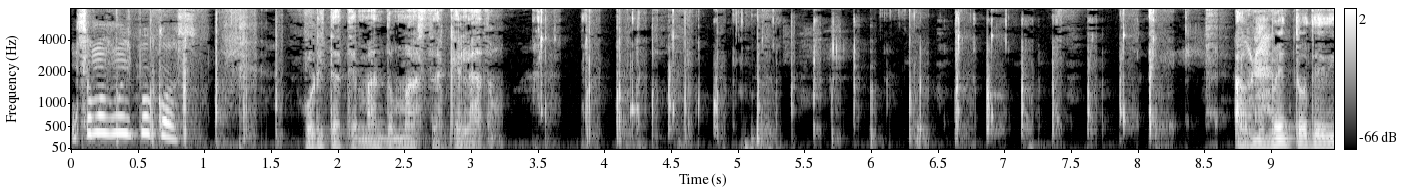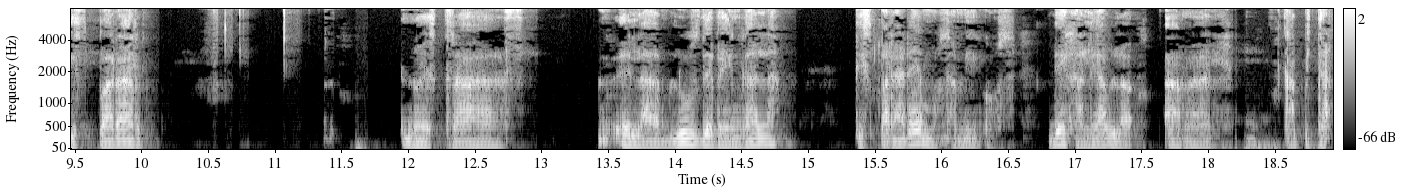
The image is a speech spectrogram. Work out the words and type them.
Somos muy pocos. Ahorita te mando más de aquel lado. Al momento de disparar nuestras eh, la luz de bengala, dispararemos, amigos. Déjale habla al capitán.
